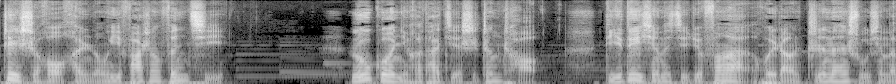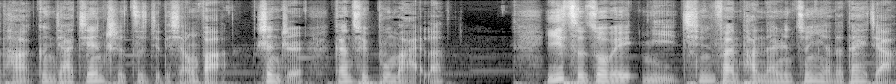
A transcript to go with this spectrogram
这时候很容易发生分歧。如果你和他解释争吵，敌对型的解决方案会让直男属性的他更加坚持自己的想法，甚至干脆不买了。以此作为你侵犯他男人尊严的代价。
